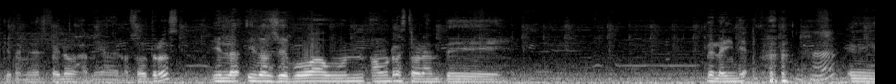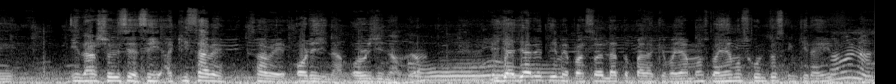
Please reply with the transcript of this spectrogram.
que también es fellow amiga de nosotros, y, la- y los llevó a un, a un restaurante de la India. Ajá. Eh, y Darshu dice, sí, aquí sabe, sabe, original, original, ¿no? Oh. Y ya, ya Leti me pasó el dato para que vayamos, vayamos juntos, quien quiera ir. Vámonos,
